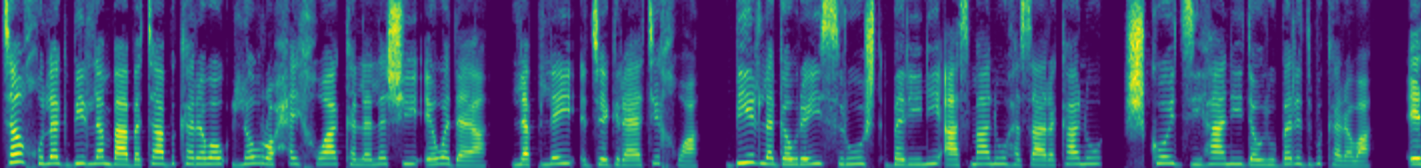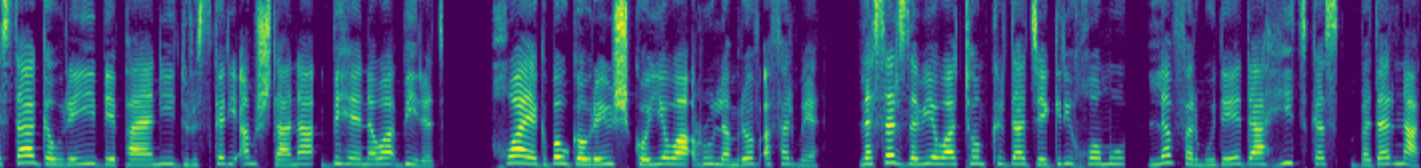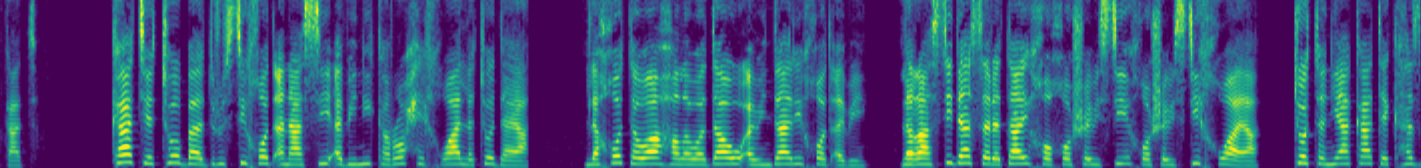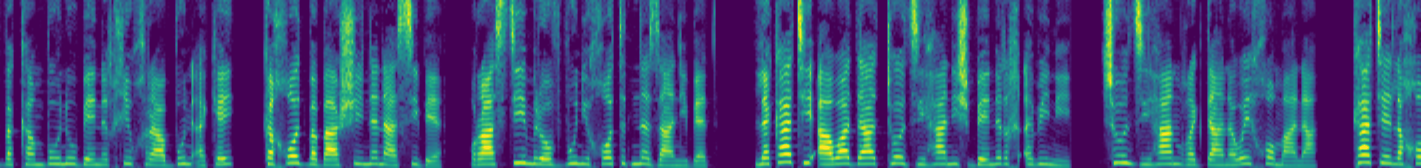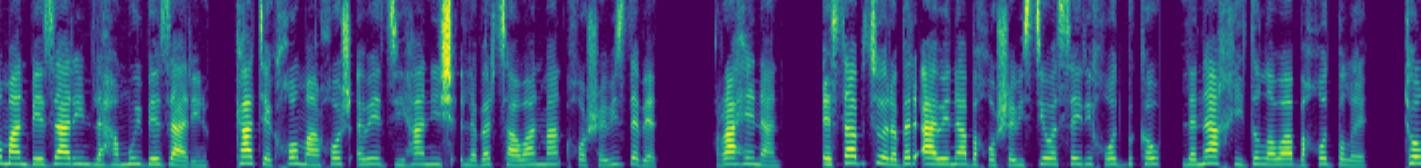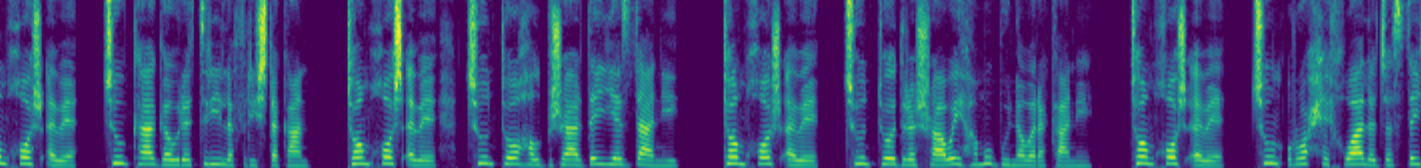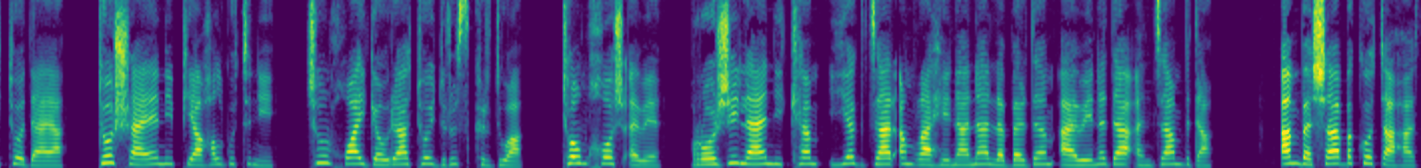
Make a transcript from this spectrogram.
چەند خولەک بیر لەم بابەتە بکەرەوە و لەو ڕۆحەی خوا کە لە لەشی ئێوەدایە لە پلەی جێگرایەتی خوا بیر لە گەورەیی سرووشت، بەرینی ئاسمان و هەسارەکان و شکۆی جیهانی دەوروبەرت بکەرەوە، ئێستا گەورەیی بێپایانی دروستکەری ئەم شتانە بهێنەوە بیرت. خوایەک بەو گەورەی و شکۆییەوە ڕوو لە مرۆڤ ئەفەرموێ، لەسەر زەویەوە تۆم کردە جێگری خۆم و لەم فەرموودەیەدا هیچ کەس بەدەر ناکات. کاتێ تۆ بە دروستی خۆت ئەناسی ئەبینی کە ڕۆحی خوا لە تۆ دایە لە خۆتەوە هەڵەوەداو و ئەوینداری خۆت ئەبی لە ڕاستیدا سەرەتای خۆ خۆشەویستی خۆشەویستی خوایە تۆ تەنیا کاتێک هەست بە کەم بوون و بێ نرخی و خراپ بوون ئەکەی کە خۆت بە باشی نەناسیبێ و ڕاستی مرۆڤ بوونی خۆتت نەزانیبێت لە کاتی ئاوادا تۆ جیهانیش بێ نرخ ئەبینی چوون جیهان ڕەگدانەوەی خۆمانە کاتێ لە خۆمان بێزارین لە هەمووی بێزارین کاتێک خۆمان خۆش ئەوێ جیهانیش لەبەر چاوانمان خۆشەویست دەبێت ڕاهێنان، ئێستا بچۆرە بەر ئاوێنە بە خۆشەویستیەوە سەیری خۆت بکە و لە ناخی دڵەوە بە خۆت بڵێ تۆم خۆش ئەوێ چوونکە گەورەتری لە فریشتەکان تۆم خۆش ئەوێ چوون تۆ هەڵبژاردەی یەزدانی تۆم خۆش ئەوێ چوون تۆ درەشاوەی هەموو بوونەوەرەکانی تۆم خۆش ئەوێ چوون ڕۆحی خوا لە جەستەی تۆدایە تۆ شایەنی پیاهەڵگوتنی چوون خوای گەورە تۆی دروست کردووە تۆم خۆش ئەوێ ڕۆژی لانی کەم یەک جار ئەم ڕاهێنانە لە بەردەم ئاوێنەدا ئەنجام بدە ئەم بەشە بە کۆتا هات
